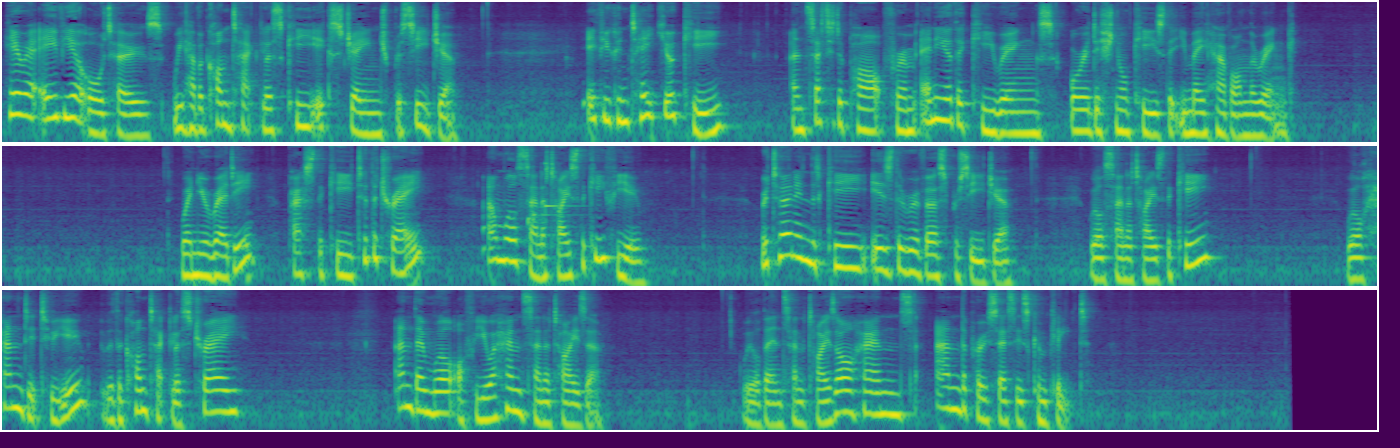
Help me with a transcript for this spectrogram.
Here at Avia Autos, we have a contactless key exchange procedure. If you can take your key and set it apart from any other key rings or additional keys that you may have on the ring. When you're ready, pass the key to the tray and we'll sanitize the key for you. Returning the key is the reverse procedure. We'll sanitize the key, we'll hand it to you with a contactless tray, and then we'll offer you a hand sanitizer. We'll then sanitize our hands, and the process is complete.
